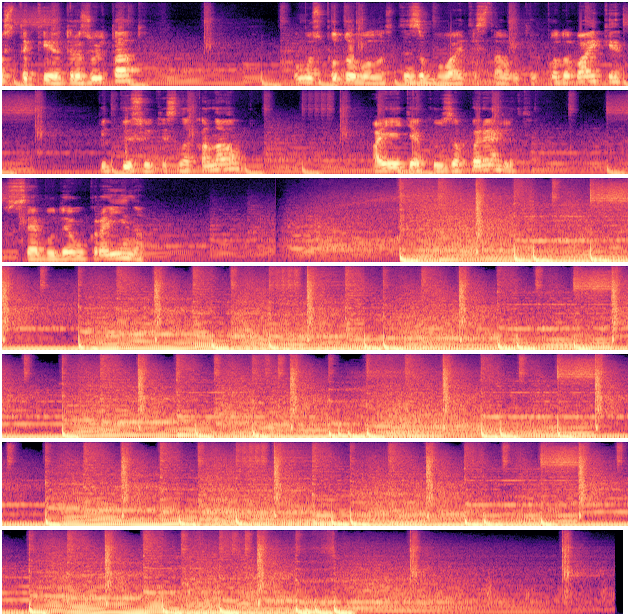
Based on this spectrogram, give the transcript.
Ось такий от результат. Кому сподобалось, не забувайте ставити вподобайки, підписуйтесь на канал. А я дякую за перегляд. Все буде Україна!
